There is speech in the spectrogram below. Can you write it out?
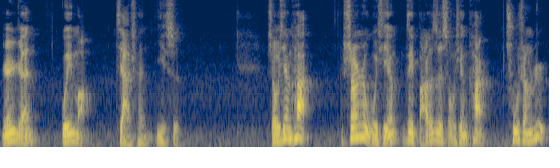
壬壬、癸卯、甲辰、乙巳。首先看生日五行这八个字，首先看出生日，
